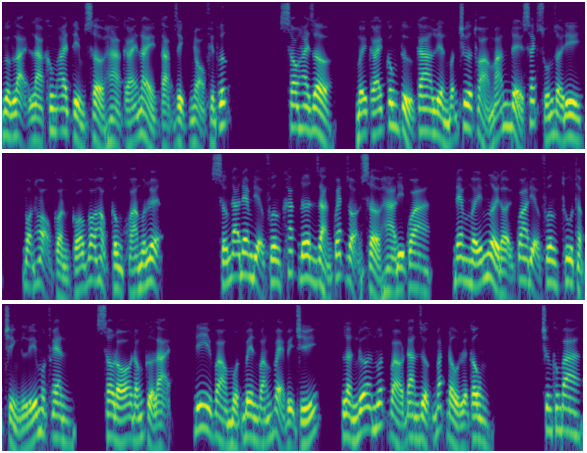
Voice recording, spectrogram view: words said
ngược lại là không ai tìm sở hà cái này tạp dịch nhỏ phiền phức. Sau 2 giờ, mấy cái công tử ca liền vẫn chưa thỏa mãn để sách xuống rời đi, bọn họ còn có võ học công khóa muốn luyện. Sớm đã đem địa phương khác đơn giản quét dọn sở hà đi qua, đem mấy người đợi qua địa phương thu thập chỉnh lý một phen, sau đó đóng cửa lại, đi vào một bên vắng vẻ vị trí, lần nữa nuốt vào đan dược bắt đầu luyện công. Chương 03,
